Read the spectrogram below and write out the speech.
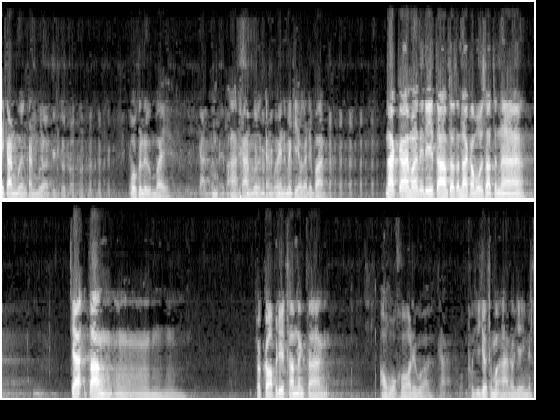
นี่การเมืองการเมืองโอ้ก็ลืมไปการเมืองในบ้าอ่านการเมืองการเมืองนี่ไม่เกี่ยวกันในบ้าน นักการเมืองที่ดีตามศาสนาของพุทธศาสนา จะต้องอืมประกอบไปด้วยธรรมต่าง ๆ เอาหัวข้อดีกว่าครับเพราะเยอะๆต้องมาอ่านเอาเองเนี่ย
